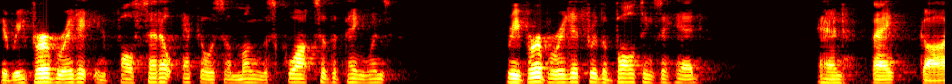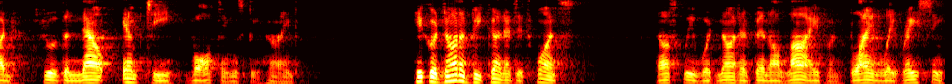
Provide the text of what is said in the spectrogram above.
It reverberated in falsetto echoes among the squawks of the penguins, reverberated through the vaultings ahead, and, thank God, through the now empty vaultings behind. He could not have begun it at once, else we would not have been alive and blindly racing.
